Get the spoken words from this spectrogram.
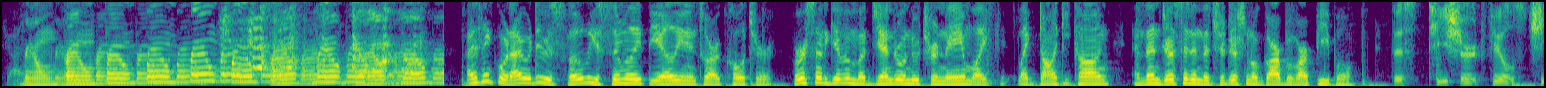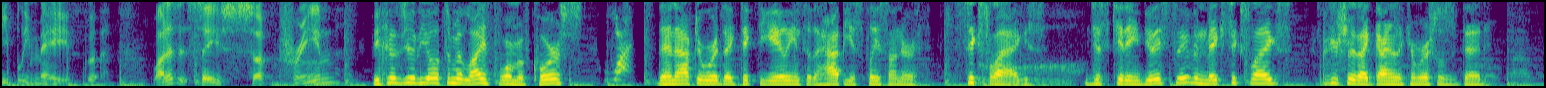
I think what I would do is slowly assimilate the alien into our culture. First, I'd give him a gender neutral name like like Donkey Kong, and then dress it in the traditional garb of our people. This t-shirt feels cheaply made. but Why does it say Supreme? Because you're the ultimate life form, of course. What? Then afterwards, I take the alien to the happiest place on Earth Six Flags. Just kidding, do they still even make Six Flags? I'm pretty sure that guy in the commercials is dead.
